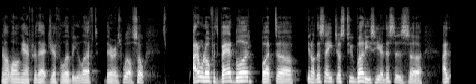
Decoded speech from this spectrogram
not long after that, Jeff Lebby left there as well. So I don't know if it's bad blood, but uh, you know, this ain't just two buddies here. This is uh, I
